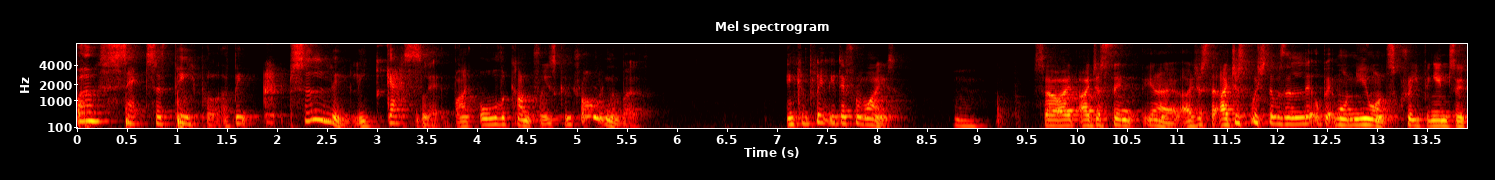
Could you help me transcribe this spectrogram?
Both sets of people have been absolutely gaslit by all the countries controlling them both, in completely different ways. So I, I just think, you know, I just I just wish there was a little bit more nuance creeping into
